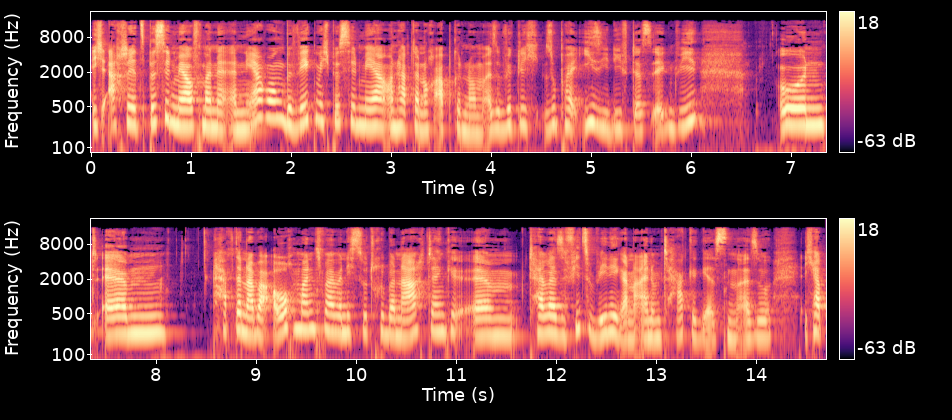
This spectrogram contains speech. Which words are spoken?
ich achte jetzt ein bisschen mehr auf meine Ernährung, bewege mich ein bisschen mehr und habe dann auch abgenommen. Also wirklich super easy lief das irgendwie. Und ähm, habe dann aber auch manchmal, wenn ich so drüber nachdenke, ähm, teilweise viel zu wenig an einem Tag gegessen. Also ich habe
